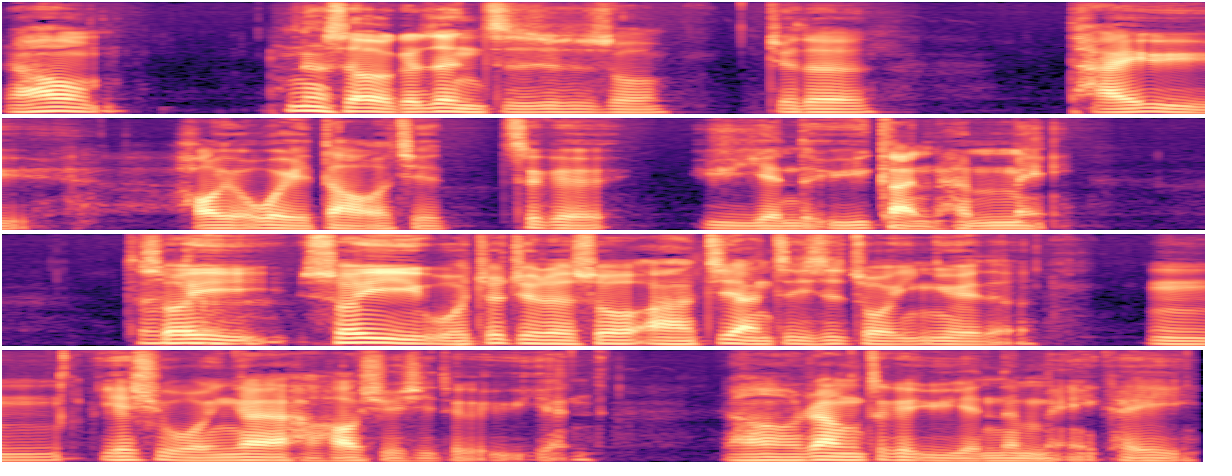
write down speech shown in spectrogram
然后那时候有个认知，就是说觉得台语好有味道，而且这个语言的语感很美，所以所以我就觉得说啊，既然自己是做音乐的。嗯，也许我应该好好学习这个语言，然后让这个语言的美可以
